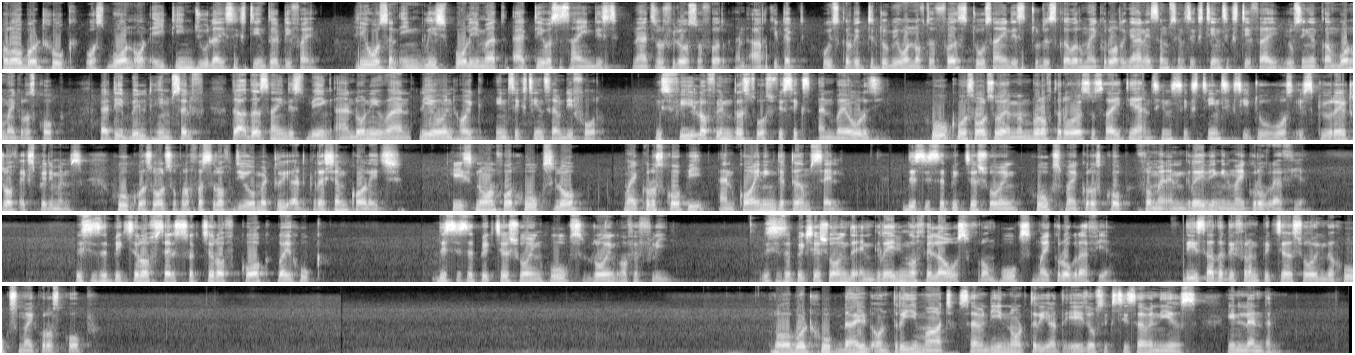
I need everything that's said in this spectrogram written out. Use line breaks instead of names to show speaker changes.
Robert Hooke was born on 18 July 1635. He was an English polymath, active as a scientist, natural philosopher, and architect who is credited to be one of the first two scientists to discover microorganisms in 1665 using a compound microscope that he built himself, the other scientist being Antoni van Leeuwenhoek in 1674. His field of interest was physics and biology. Hooke was also a member of the Royal Society and since 1662 was its curator of experiments. Hooke was also professor of geometry at Gresham College. He is known for Hooke's law, microscopy and coining the term cell. This is a picture showing Hooke's microscope from an engraving in Micrographia. This is a picture of cell structure of cork by Hooke. This is a picture showing Hooke's drawing of a flea. This is a picture showing the engraving of a louse from Hooke's Micrographia. These are the different pictures showing the Hooke's microscope. Robert Hooke died on 3 March 1703 at the age of 67 years in London.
